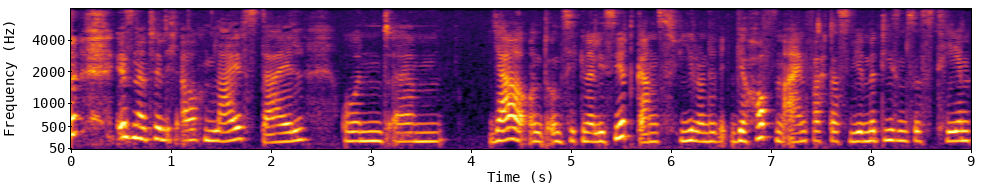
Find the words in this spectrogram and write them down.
ist natürlich auch ein Lifestyle und ähm, ja, und, und signalisiert ganz viel. Und wir hoffen einfach, dass wir mit diesem System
